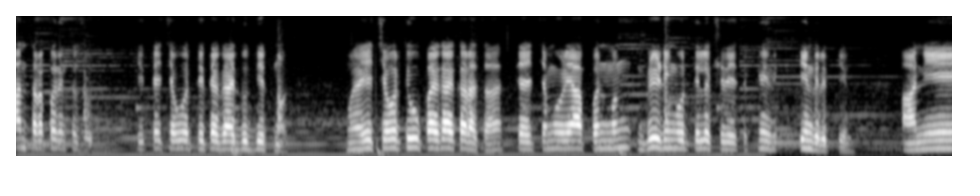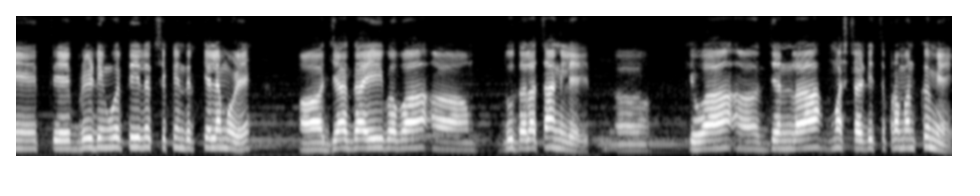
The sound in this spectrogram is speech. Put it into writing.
अंतरापर्यंतच होती. की त्याच्यावरती त्या गाय दूध देत नव्हत्या. मग याच्यावरती उपाय काय करायचा? त्याच्यामुळे आपण मग ब्रीडिंगवरती लक्ष द्यायचं केंद्रित केलं. आणि ते ब्रीडिंगवरती लक्ष केंद्रित केल्यामुळे ज्या गायी बाबा दुधाला चांगले आहेत किंवा ज्यांना मस्टार्डीचं प्रमाण कमी आहे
